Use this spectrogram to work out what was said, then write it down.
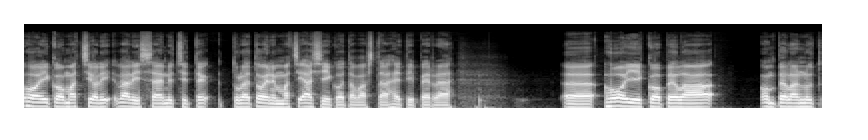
HIK-matsi oli välissä ja nyt sitten tulee toinen matsi SJKta vastaan heti perään. Öö, HJK pelaa on pelannut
